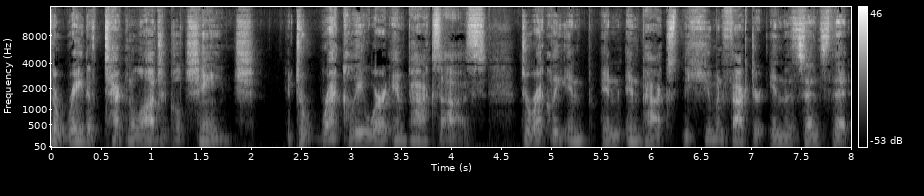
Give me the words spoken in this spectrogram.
the rate of technological change directly where it impacts us directly in, in, impacts the human factor in the sense that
